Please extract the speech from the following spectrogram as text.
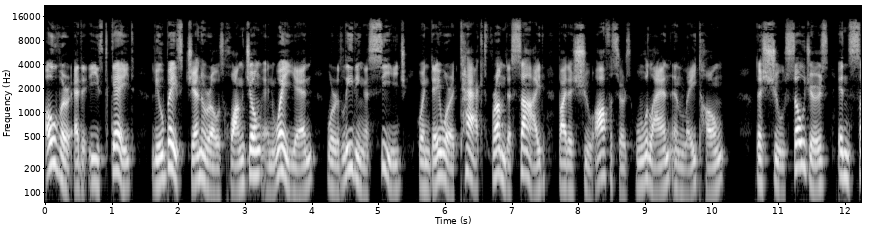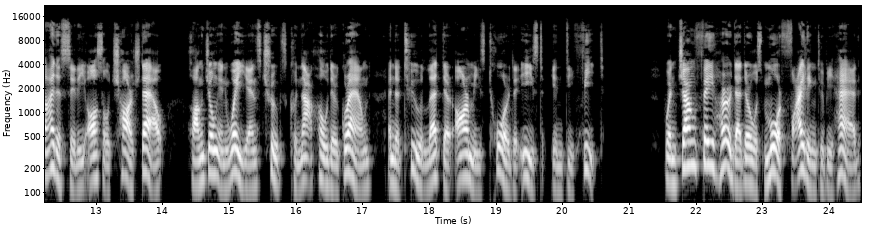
over at the east gate, Liu Bei's generals Huang Zhong and Wei Yan were leading a siege when they were attacked from the side by the Shu officers Wu Lan and Lei Tong. The Shu soldiers inside the city also charged out. Huang Zhong and Wei Yan's troops could not hold their ground, and the two led their armies toward the east in defeat. When Zhang Fei heard that there was more fighting to be had,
